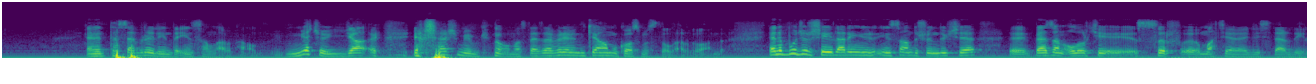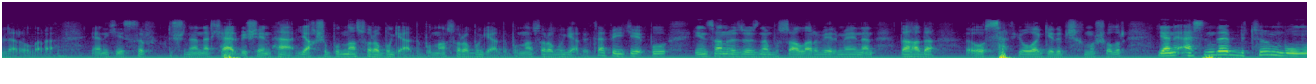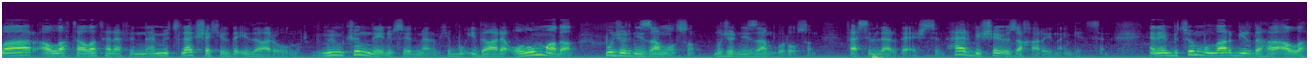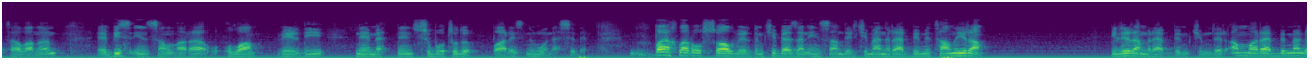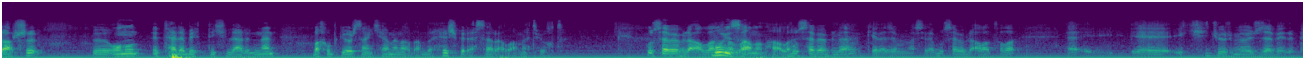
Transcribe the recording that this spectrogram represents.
Yəni təsəvvür eləyin də insanların halını. Ümumiyyətcə ya, yaşayış mümkün olmaz. Təsəvvür eləyin ki, hamı kosmosda olardı o anda. Yəni bu cür şeyləri in- insan düşündükcə e, bəzən olur ki, sırf e, materialistlər deyirlər onlara. Yəni ki, sırf düşünənlər ki, hər bir şeyin, hə, yaxşı, bundan sonra bu gəldi, bundan sonra bu gəldi, bundan sonra bu gəldi. Təbii ki, bu insan öz-özünə bu sualları verməklə daha da e, o səhv yola gedib çıxmış olur. Yəni əslində bütün bunlar Allah Taala tərəfindən mütləq şəkildə idarə olunur. Mümkün deyil Hüseyn müəllim ki, bu idarə olunmadan bu cür nizam olsun, bu cür nizam qurulsun, fəsillər dəyişsin, hər bir şey öz axarı ilə getsin. Yəni bütün bunlar bir daha Allah Taala'nın e, biz insanlara olan verdiyi nemətinin sübutudur, bariz nümunəsidir. Bayaqlar o sual verdim ki, bəzən insan deyir ki, mən Rəbbimi tanıyıram. Bilirəm Rəbbim kimdir, amma Rəbbimə qarşı e, onun e, tələb etdiklərindən baxıb görsən ki, həmin adamda heç bir əsər əlamət yoxdur. Bu səbəblə Allah Bu Taala- insanın halı. Bu səbəblə gələcəm bu məsələ. Bu səbəblə Allah Taala e, e, iki cür möcüzə verib.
